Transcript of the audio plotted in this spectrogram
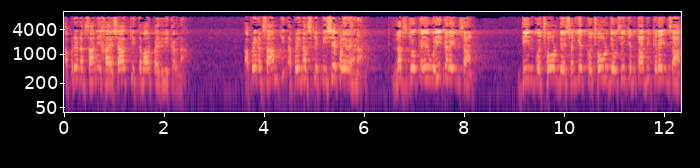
اپنے نفسانی خواہشات کی اتباع اور پیروی کرنا۔ اپنے نفسان کی، اپنے نفس کے پیچھے پڑے رہنا۔ نفس جو کہے وہی کرے انسان۔ دین کو چھوڑ دے، شریعت کو چھوڑ دے، اسی کے مطابق کرے انسان۔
